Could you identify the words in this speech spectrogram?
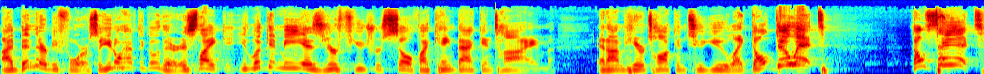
I've been there before, so you don't have to go there. It's like you look at me as your future self. I came back in time and I'm here talking to you like, don't do it. Don't say it.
